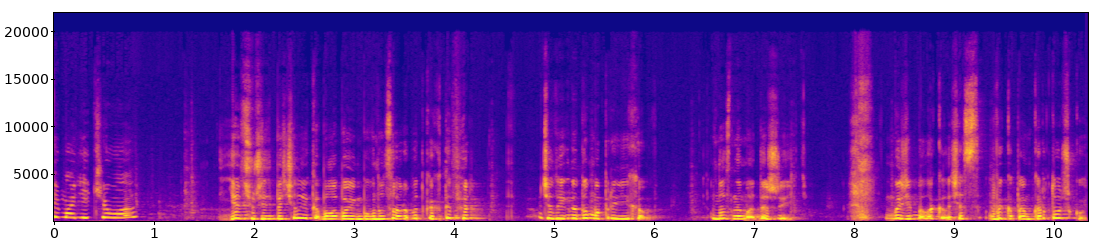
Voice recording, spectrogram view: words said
нема нічого. Я всю життя без чоловіка була, бо він був на заробітках. Тепер чоловік додому приїхав. У нас нема де жити. Ми ж балакали, зараз викопаємо картошку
